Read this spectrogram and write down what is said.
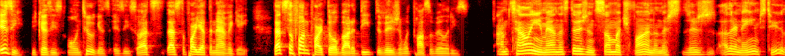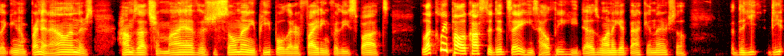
Izzy, because he's 0-2 against Izzy. So that's that's the part you have to navigate. That's the fun part though about a deep division with possibilities. I'm telling you, man, this division's so much fun, and there's there's other names too, like you know Brendan Allen. There's Hamzat Chimaev. There's just so many people that are fighting for these spots. Luckily, Paulo Costa did say he's healthy. He does want to get back in there. So the the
